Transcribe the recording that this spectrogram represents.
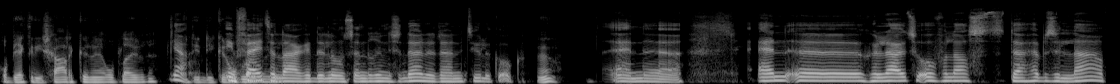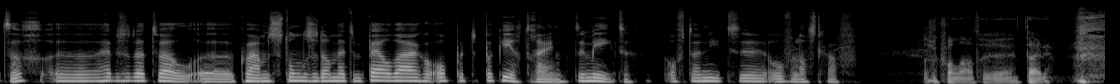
objecten die schade kunnen opleveren? Ja, die, die kunnen in feite lagen de Loons en Drunense Duinen daar natuurlijk ook. Ja. En, uh, en uh, geluidsoverlast, daar hebben ze later, uh, hebben ze dat wel, kwamen, stonden ze dan met een pijlwagen op het parkeerterrein te meten. Of dat niet overlast gaf. Dat is ook van later tijden.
